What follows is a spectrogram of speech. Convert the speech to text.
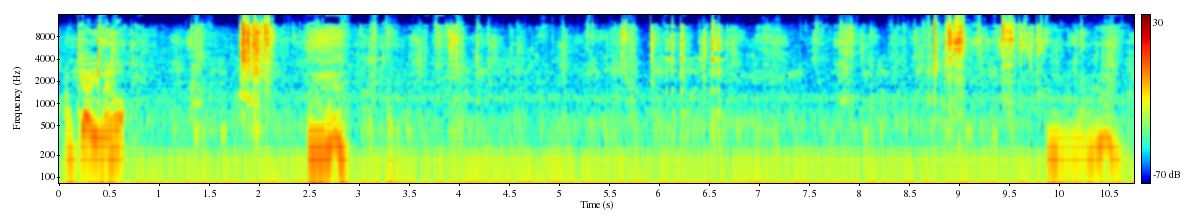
เอาแก้วอีกไหมลูกอืมอืม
